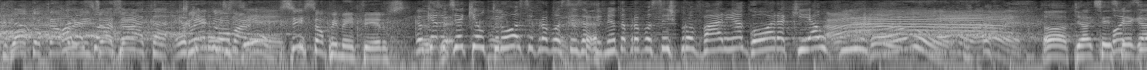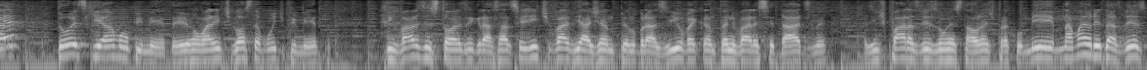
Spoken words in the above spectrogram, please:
que vão tocar pra gente já já. Zeca, eu Cleiton quero e Romário, dizer- vocês são pimenteiros. Eu quero dizer que eu trouxe pra vocês a pimenta pra vocês provarem agora aqui ao vivo. Ó, pior que vocês Pode pegaram ser? dois que amam pimenta. Eu e o Romário, a gente gosta muito de pimenta. Tem várias histórias engraçadas que a gente vai viajando pelo Brasil, vai cantando em várias cidades, né? A gente para, às vezes, num restaurante pra comer. Na maioria das vezes,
